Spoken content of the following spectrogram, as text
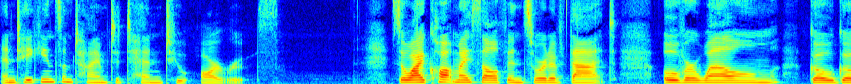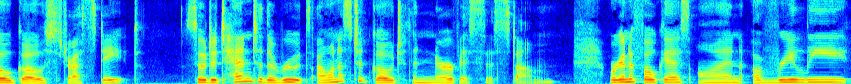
and taking some time to tend to our roots. So I caught myself in sort of that overwhelm, go, go, go stress state. So, to tend to the roots, I want us to go to the nervous system. We're going to focus on a really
